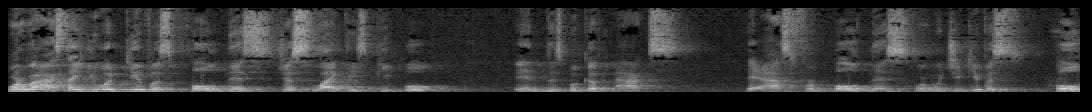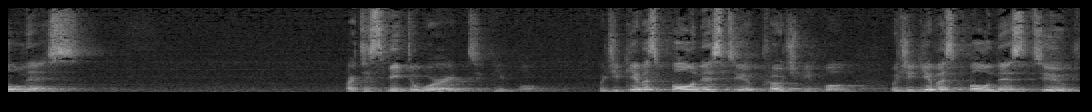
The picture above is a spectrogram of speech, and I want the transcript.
Lord, we ask that you would give us boldness, just like these people in this book of Acts. They asked for boldness. Lord, would you give us boldness or to speak the word to people? Would you give us boldness to approach people? Would you give us boldness to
